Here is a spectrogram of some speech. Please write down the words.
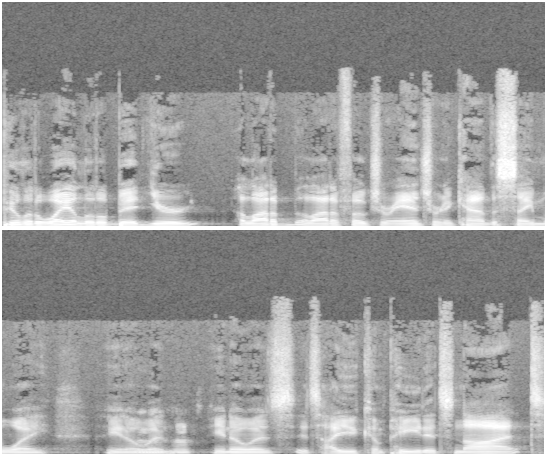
peel it away a little bit, you're a lot of a lot of folks are answering it kind of the same way. You know, mm-hmm. and you know it's it's how you compete. It's not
